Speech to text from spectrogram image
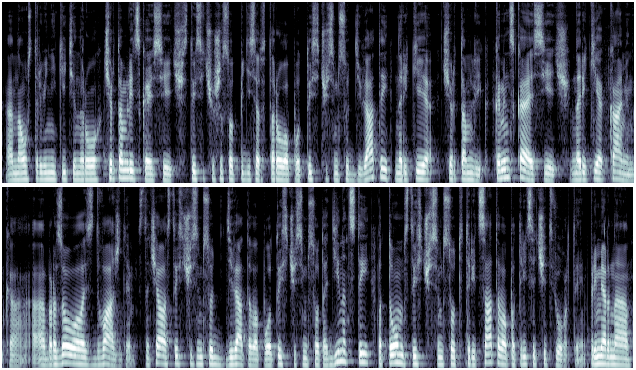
Э, на острове Никитин Рог, Чертомлицкая сечь с 1652 по 1709 на реке Чертомлик. Каменская сечь на реке Каменка образовывалась дважды. Сначала с 1709 по 1711, потом с 1730 по 34. Примерно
